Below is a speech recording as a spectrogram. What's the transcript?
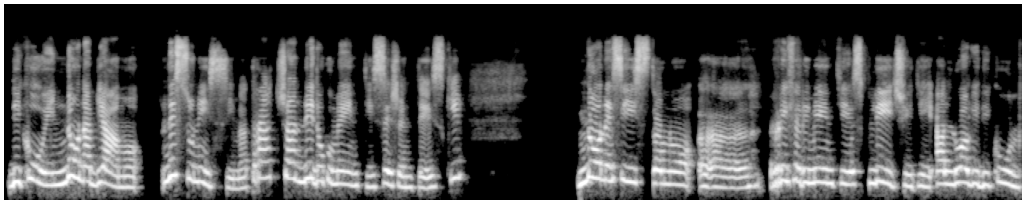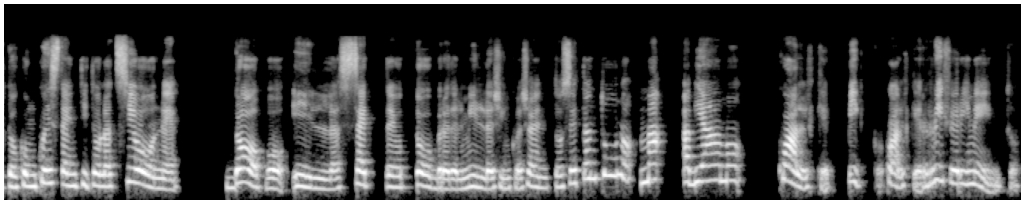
di cui non abbiamo nessunissima traccia nei documenti seicenteschi, non esistono eh, riferimenti espliciti a luoghi di culto con questa intitolazione dopo il 7 ottobre del 1571, ma abbiamo qualche picco, qualche riferimento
